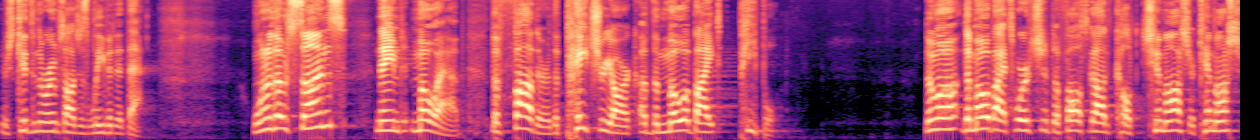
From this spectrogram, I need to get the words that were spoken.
There's kids in the room, so I'll just leave it at that. One of those sons named Moab, the father, the patriarch of the Moabite people. The, Mo- the Moabites worshipped a false god called Chemosh or Chemosh.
